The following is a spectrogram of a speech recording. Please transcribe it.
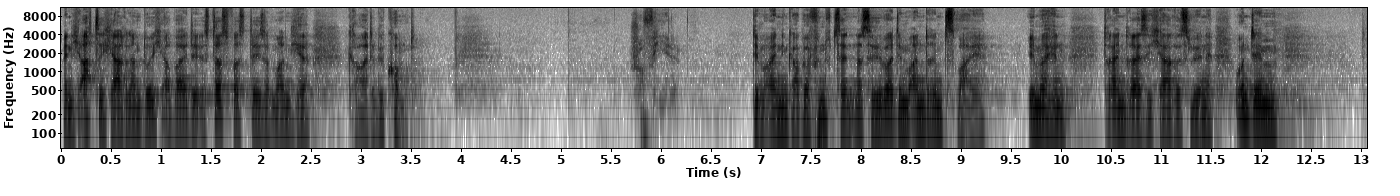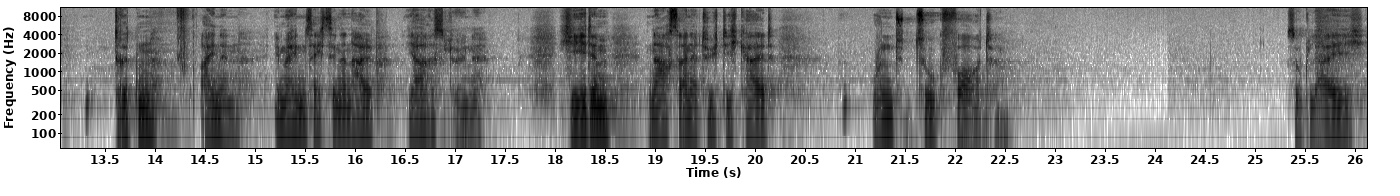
Wenn ich 80 Jahre lang durcharbeite, ist das, was dieser Mann hier gerade bekommt. Schon viel. Dem einen gab er fünf Zentner Silber, dem anderen zwei. Immerhin 33 Jahreslöhne. Und dem dritten einen. Immerhin 16,5 Jahreslöhne. Jedem nach seiner Tüchtigkeit und zog fort. Sogleich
